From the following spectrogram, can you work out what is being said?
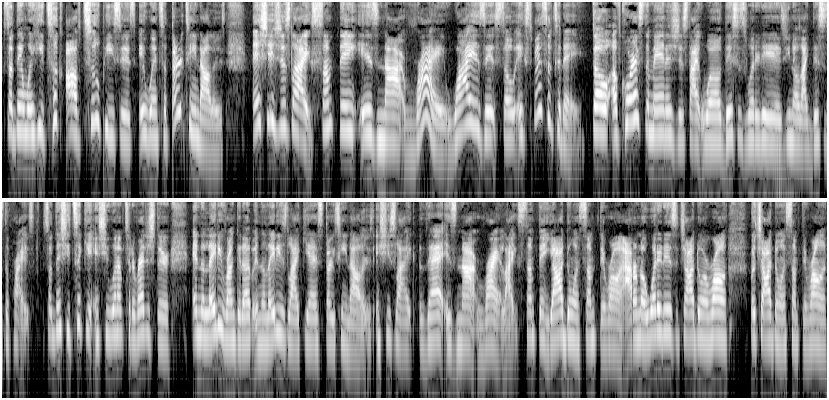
So then when he took off two pieces, it went to $13. And she's just like, something is not right. Why is it so expensive today? So of course the man is just like, well, this is what it is. You know, like this is the price. So then she took it and she went up to the register and the lady rung it up and the lady's like, yes, $13. And she's like, that is not right. Like something, y'all doing something wrong. I don't know what it is that y'all doing wrong, but y'all doing something wrong.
